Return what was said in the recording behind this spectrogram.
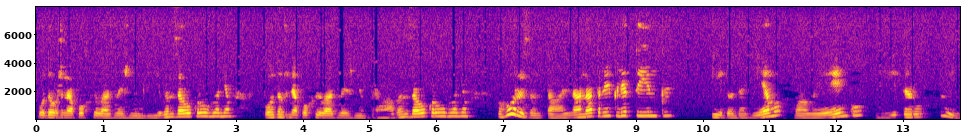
Подовжена похила з нижнім лівим заокругленням, подовжена похила з нижнім правим заокругленням, горизонтальна на три клітинки. І додаємо маленьку літеру И.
